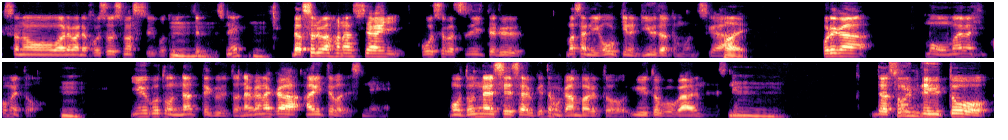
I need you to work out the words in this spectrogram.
その我々保障しますということを言ってるんですね。うんうんだからそれは話し合い、交渉が続いている、まさに大きな理由だと思うんですが、はい。これがもうお前は引っ込めとうん。いうことになってくると、なかなか相手はですね、もうどんなに制裁を受けても頑張るというところがあるんですね。うん。だそういう意味で言うと、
